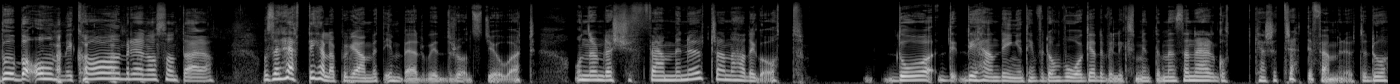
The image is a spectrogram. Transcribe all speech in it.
bubba om i kameran och sånt där. Och sen hette hela programmet In bed with Rod Stewart. Och när de där 25 minuterna hade gått, då, det, det hände ingenting för de vågade väl liksom inte. Men sen när det hade gått kanske 35 minuter, då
